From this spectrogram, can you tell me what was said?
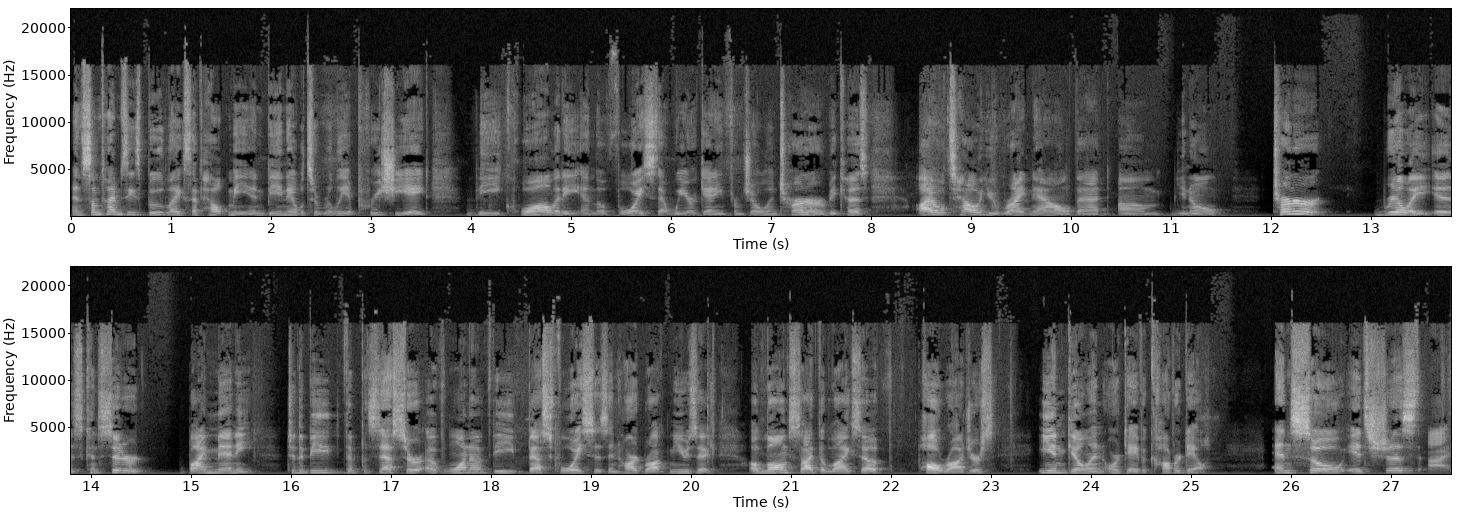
And sometimes these bootlegs have helped me in being able to really appreciate the quality and the voice that we are getting from Joe Lynn Turner because I will tell you right now that, um, you know, Turner really is considered by many to be the possessor of one of the best voices in hard rock music alongside the likes of Paul Rodgers Ian Gillan, or David Coverdale. And so it's just I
